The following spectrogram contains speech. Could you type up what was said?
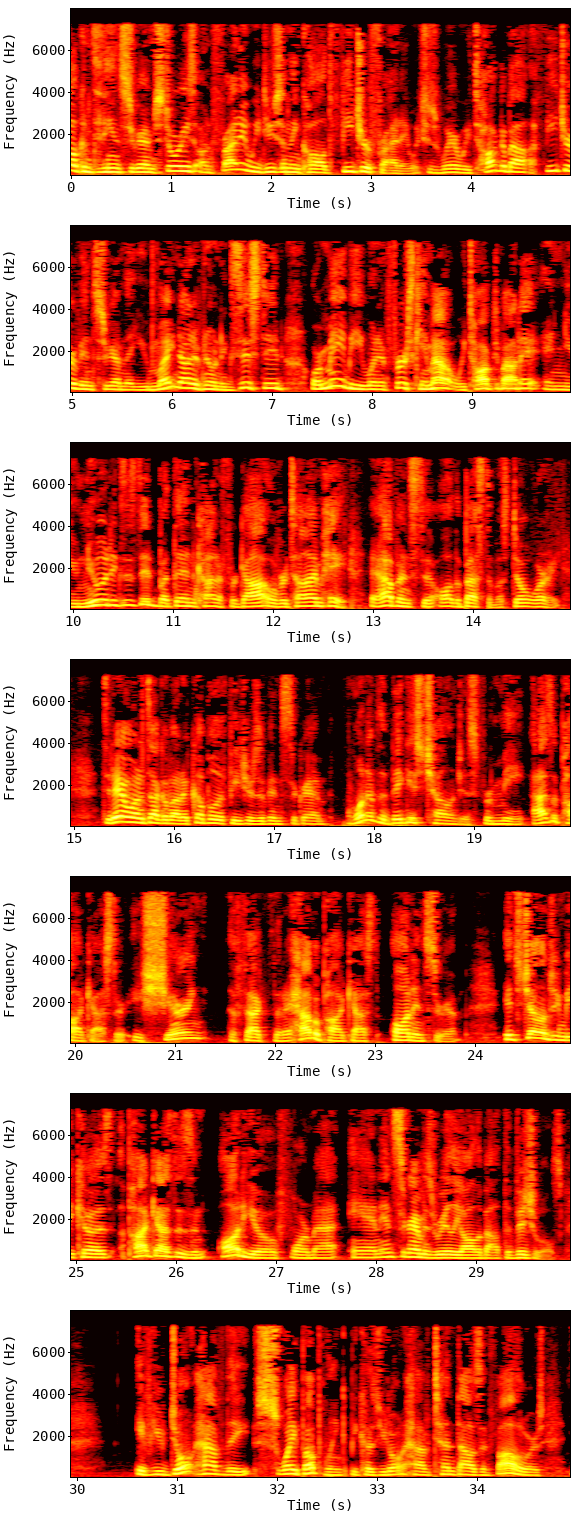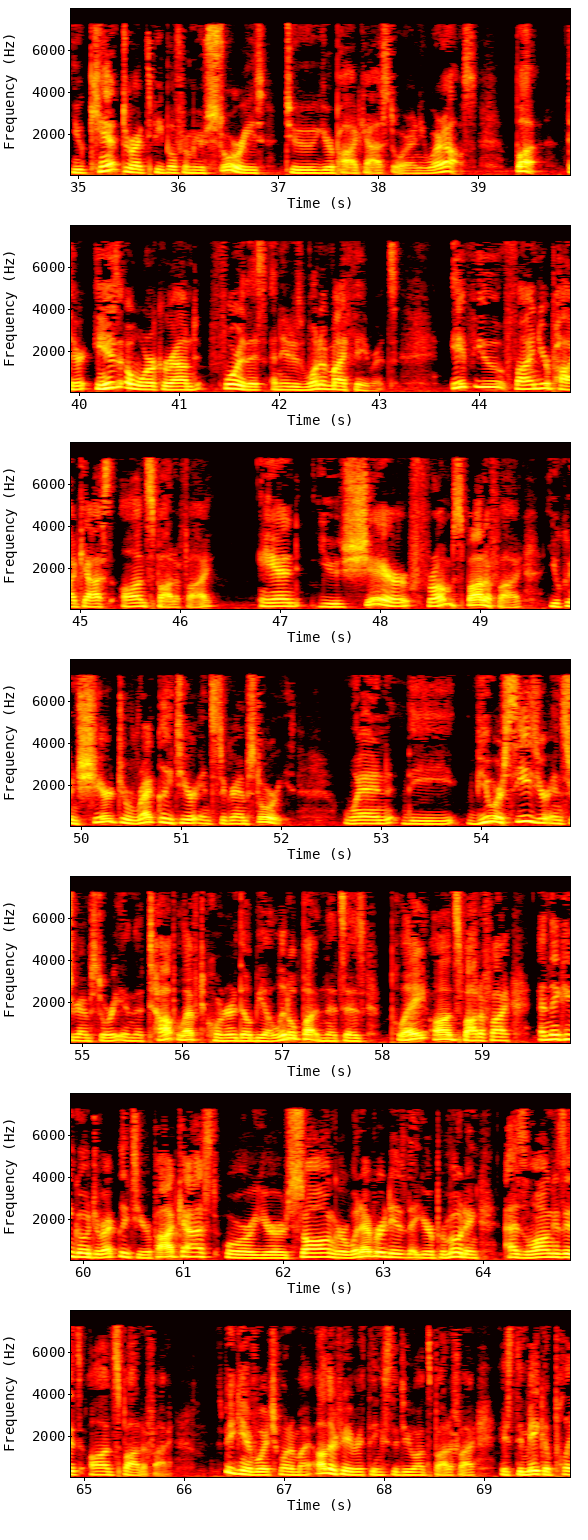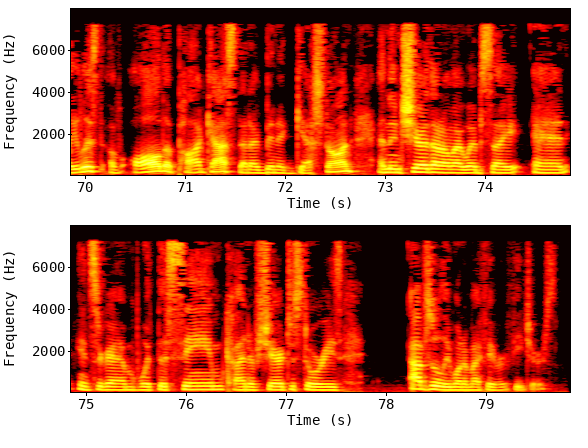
Welcome to the Instagram stories. On Friday, we do something called Feature Friday, which is where we talk about a feature of Instagram that you might not have known existed, or maybe when it first came out, we talked about it and you knew it existed, but then kind of forgot over time. Hey, it happens to all the best of us. Don't worry. Today, I want to talk about a couple of features of Instagram. One of the biggest challenges for me as a podcaster is sharing the fact that I have a podcast on Instagram. It's challenging because a podcast is an audio format and Instagram is really all about the visuals. If you don't have the swipe up link because you don't have 10,000 followers, you can't direct people from your stories to your podcast or anywhere else. But there is a workaround for this and it is one of my favorites. If you find your podcast on Spotify, and you share from Spotify, you can share directly to your Instagram stories. When the viewer sees your Instagram story in the top left corner, there'll be a little button that says play on Spotify and they can go directly to your podcast or your song or whatever it is that you're promoting as long as it's on Spotify. Speaking of which, one of my other favorite things to do on Spotify is to make a playlist of all the podcasts that I've been a guest on and then share that on my website and Instagram with the same kind of share to stories. Absolutely one of my favorite features.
